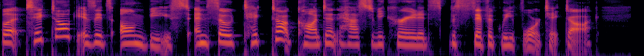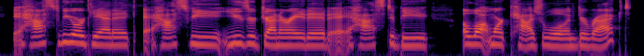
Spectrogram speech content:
But TikTok is its own beast. And so TikTok content has to be created specifically for TikTok. It has to be organic, it has to be user generated, it has to be a lot more casual and direct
